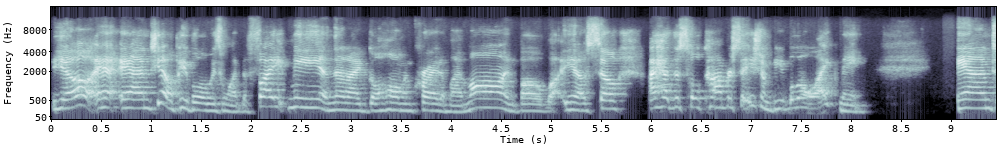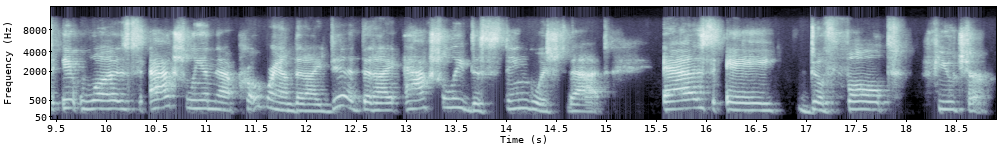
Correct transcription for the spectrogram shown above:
you know, and, and, you know, people always wanted to fight me. And then I'd go home and cry to my mom and blah, blah, blah, you know. So I had this whole conversation. People don't like me. And it was actually in that program that I did that I actually distinguished that as a default future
